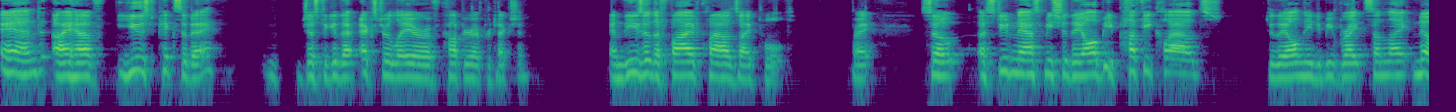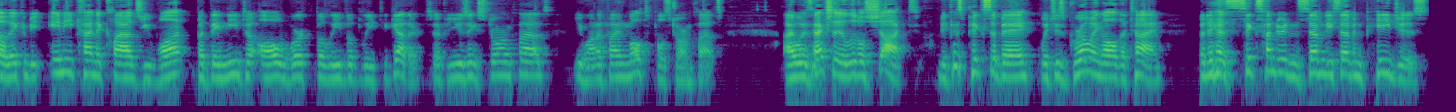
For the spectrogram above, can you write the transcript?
And I have used Pixabay just to give that extra layer of copyright protection. And these are the five clouds I pulled, right? So a student asked me, should they all be puffy clouds? Do they all need to be bright sunlight? No, they can be any kind of clouds you want, but they need to all work believably together. So if you're using storm clouds, you want to find multiple storm clouds. I was actually a little shocked because Pixabay, which is growing all the time, but it has 677 pages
